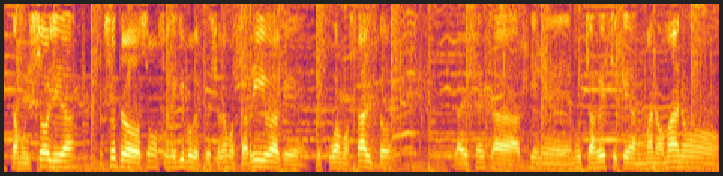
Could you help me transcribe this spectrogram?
está muy sólida. nosotros somos un equipo que presionamos arriba, que, jugamos alto. La defensa tiene muchas veces quedan mano a mano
